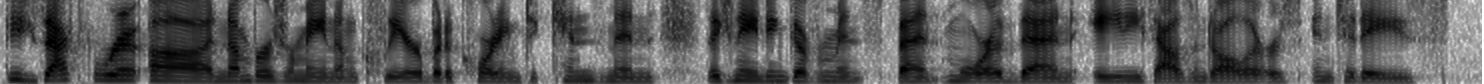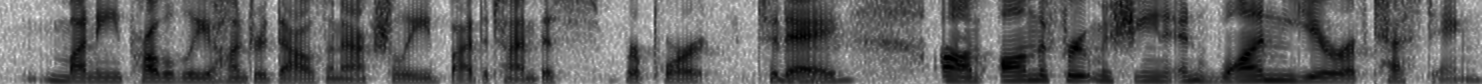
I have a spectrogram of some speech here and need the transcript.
The exact re- uh, numbers remain unclear, but according to Kinsman, the Canadian government spent more than eighty thousand dollars in today's money, probably a hundred thousand actually, by the time this report today, um, on the fruit machine in one year of testing.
